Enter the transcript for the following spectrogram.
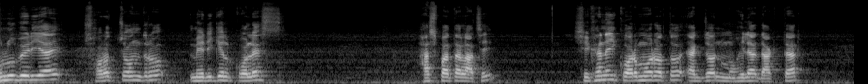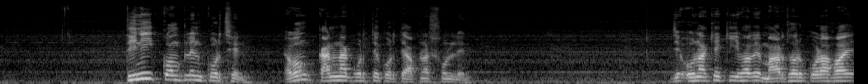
উলুবেড়িয়ায় শরৎচন্দ্র মেডিকেল কলেজ হাসপাতাল আছে। সেখানেই কর্মরত একজন মহিলা ডাক্তার। তিনি কমপ্লেন করছেন এবং কান্না করতে করতে আপনার শুনলেন যে ওনাকে কীভাবে মারধর করা হয়,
